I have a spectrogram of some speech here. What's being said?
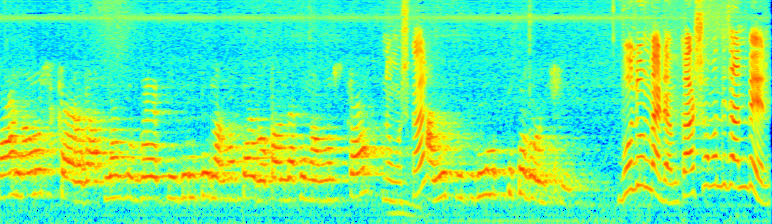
হ্যাঁ নমস্কার। দুজনকে নমস্কার গোপাল দাকে নমস্কার। নমস্কার। আমি কুচবিহার থেকে বলছি। বলুন ম্যাডাম কার সম্বন্ধে জানবেন?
